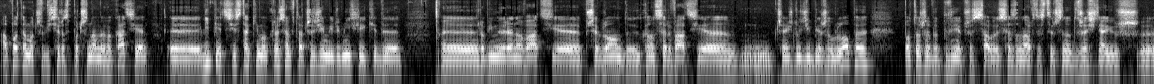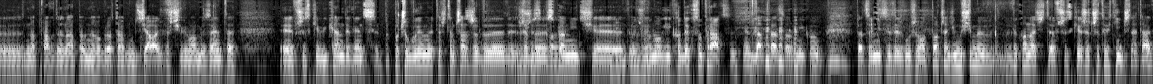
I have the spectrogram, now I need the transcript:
A potem oczywiście rozpoczynamy wakacje. E, Lipiec jest takim okresem w Teatrze Ziemi Rybnickiej, kiedy robimy renowacje, przeglądy, konserwacje. M, Część ludzi bierze urlopy po to, żeby później przez cały sezon artystyczny od września już e, naprawdę na pełnych obrotach móc działać. Właściwie mamy zajęte wszystkie weekendy, więc potrzebujemy też ten czas, żeby, żeby Wszystko spełnić e, wróciło. wymogi kodeksu pracy dla pracowników. Pracownicy też muszą odpocząć i musimy wykonać te wszystkie rzeczy techniczne, tak?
